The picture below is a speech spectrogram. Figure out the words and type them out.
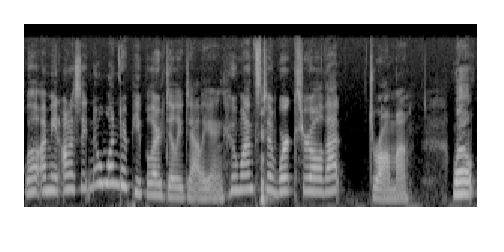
Well, I mean, honestly, no wonder people are dilly dallying. Who wants to work through all that drama? Well,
